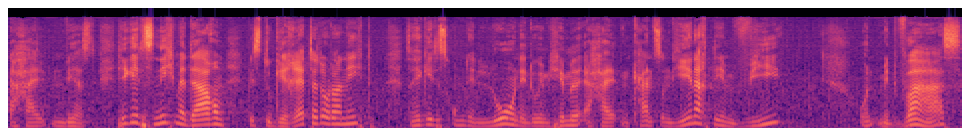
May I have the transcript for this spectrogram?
erhalten wirst. Hier geht es nicht mehr darum, bist du gerettet oder nicht, sondern hier geht es um den Lohn, den du im Himmel erhalten kannst. Und je nachdem, wie und mit was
